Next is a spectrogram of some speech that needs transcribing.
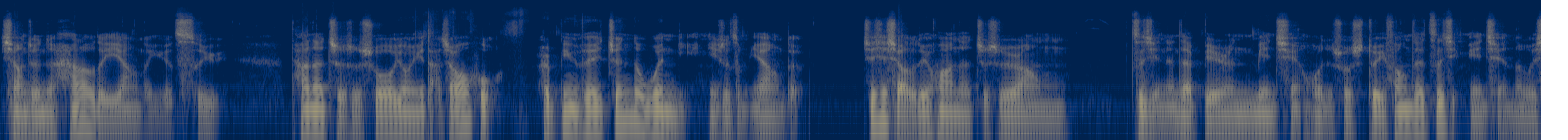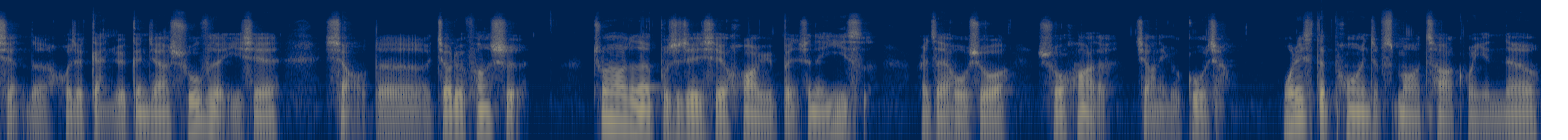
象征着 “hello” 的一样的一个词语。他呢只是说用于打招呼，而并非真的问你你是怎么样的。这些小的对话呢，只是让。自己能在别人面前，或者说是对方在自己面前，能够显得或者感觉更加舒服的一些小的交流方式。重要的呢，不是这些话语本身的意思，而在乎说说话的这样的一个过程。What is the point of small talk when you know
